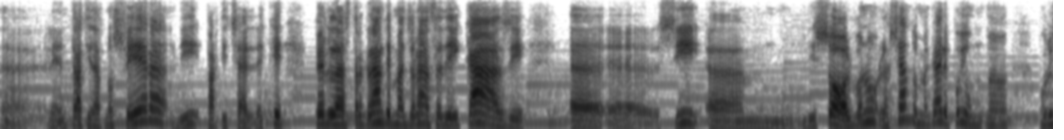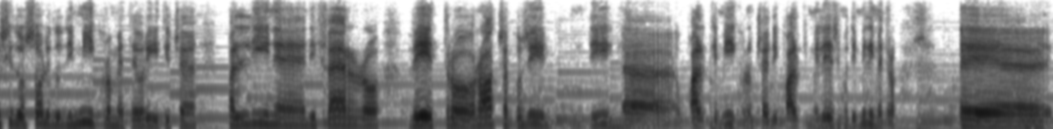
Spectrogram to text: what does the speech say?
eh, entrata in atmosfera di particelle che per la stragrande maggioranza dei casi eh, eh, si ehm, dissolvono, lasciando magari poi un, un, residuo solido di micrometeoriti, cioè palline di ferro, vetro, roccia così di eh, qualche micron, cioè di qualche millesimo di millimetro. Eh,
